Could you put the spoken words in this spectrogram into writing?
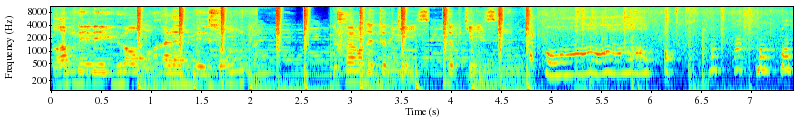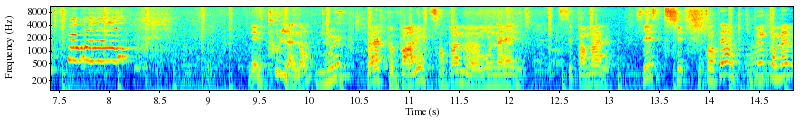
Ramenez les gants à la maison. Ne pas avoir de top case. Top case. Il y a une poule là, non Oui. Voilà, je peux parler, tu sens pas mon haleine. C'est pas mal. Si, tu tu sentais un petit peu quand même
